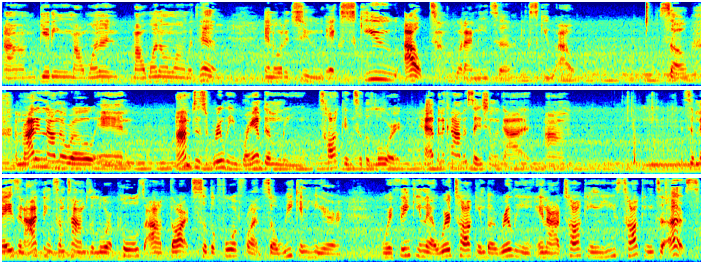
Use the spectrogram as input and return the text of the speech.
Um, getting my one on my one-on-one with him in order to excuse out what i need to excuse out. So i'm riding down the road and i'm just really randomly talking to the lord having a conversation with god. Um, it's amazing. I think sometimes the lord pulls our thoughts to the forefront so we can hear. We're thinking that we're talking, but really in our talking, he's talking to us.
